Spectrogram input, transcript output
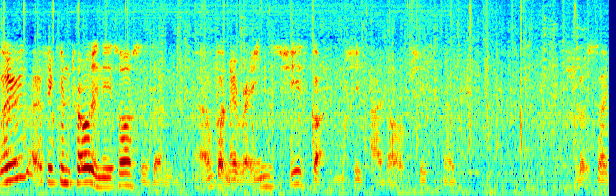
Well, who's actually controlling these horses then? I've got no reins. She's got. She's tied up. She's no. She looks like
